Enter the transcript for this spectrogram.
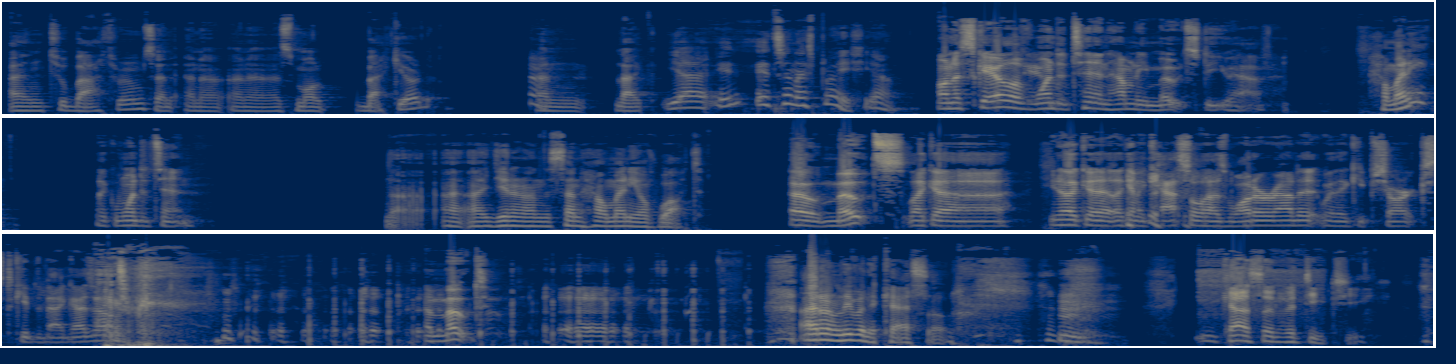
and two bathrooms and, and, a, and a small backyard. And like, yeah, it, it's a nice place. Yeah. On a scale of one to ten, how many moats do you have? How many? Like one to ten. Uh, I, I didn't understand how many of what. Oh, moats, like a you know, like a like in a castle has water around it where they keep sharks to keep the bad guys out. a moat. I don't live in a castle. Casa Viticci.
